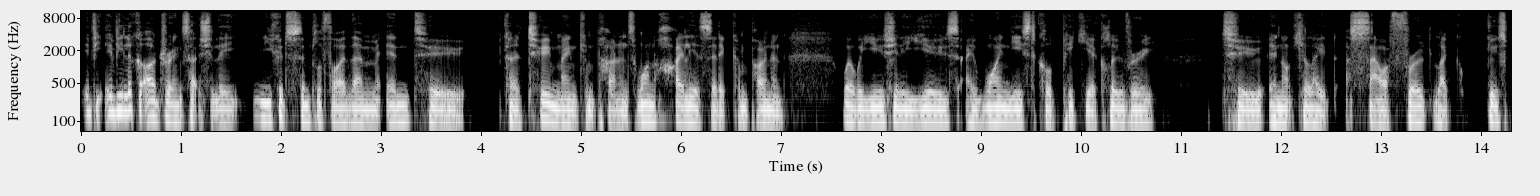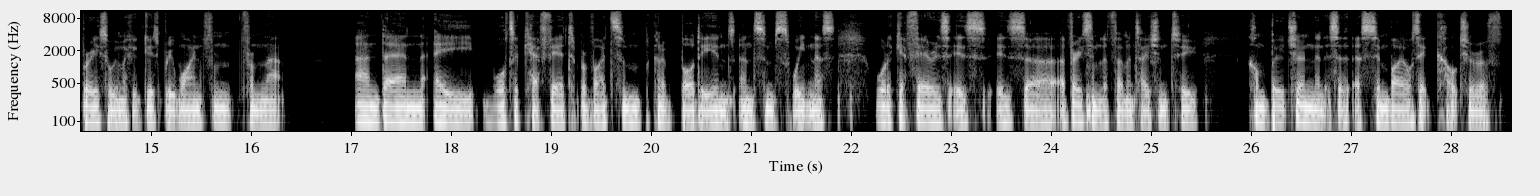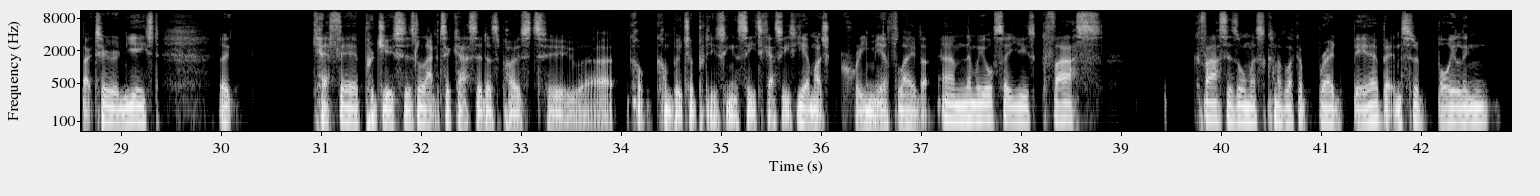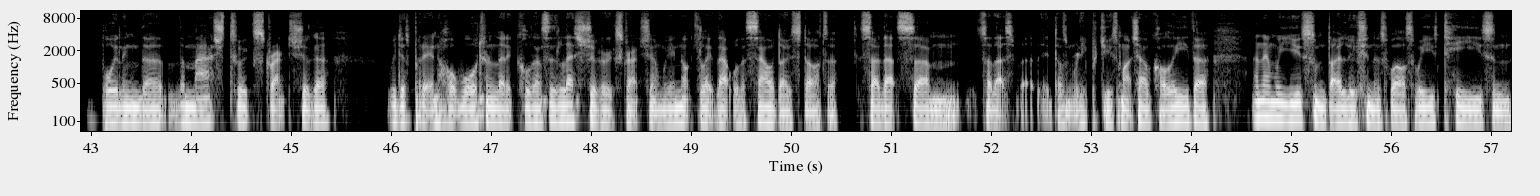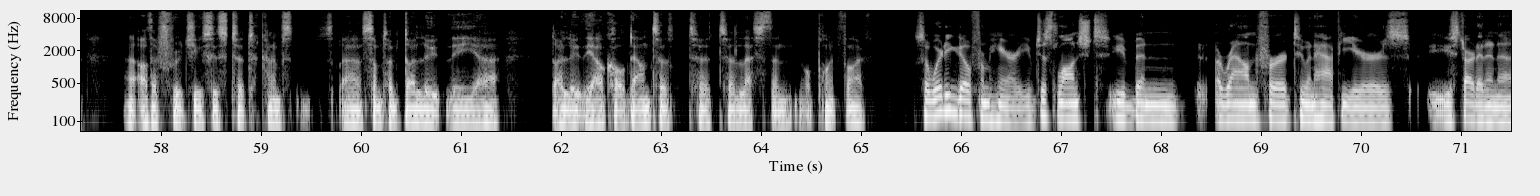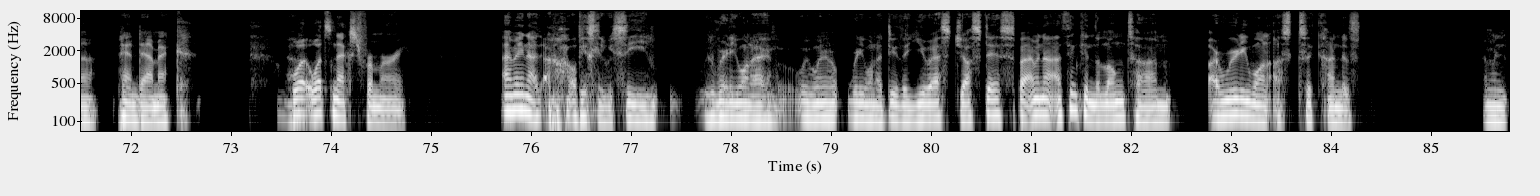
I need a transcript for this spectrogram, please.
if you, if you look at our drinks, actually, you could simplify them into kind of two main components. One highly acidic component, where we usually use a wine yeast called Pichia kluyveri to inoculate a sour fruit like gooseberry. So we make a gooseberry wine from from that and then a water kefir to provide some kind of body and, and some sweetness. Water kefir is is is uh, a very similar fermentation to kombucha, and then it's a, a symbiotic culture of bacteria and yeast. But kefir produces lactic acid as opposed to uh, kombucha producing acetic acid. You get a much creamier flavor. Um, then we also use kvass. Kvass is almost kind of like a bread beer, but instead of boiling boiling the the mash to extract sugar we just put it in hot water and let it cool down. So there's less sugar extraction. We inoculate that with a sourdough starter. So that's, um, so that's, it doesn't really produce much alcohol either. And then we use some dilution as well. So we use teas and uh, other fruit juices to, to kind of, uh, sometimes dilute the, uh, dilute the alcohol down to, to, to less than 0.5. So where do you go from here? You've just launched, you've been around for two and a half years. You started in a pandemic. Yeah. What, what's next for Muri? I mean, obviously we see we really want to we really want to do the U.S. justice, but I mean, I think in the long term, I really want us to kind of, I mean,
